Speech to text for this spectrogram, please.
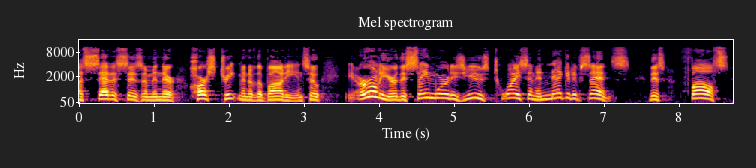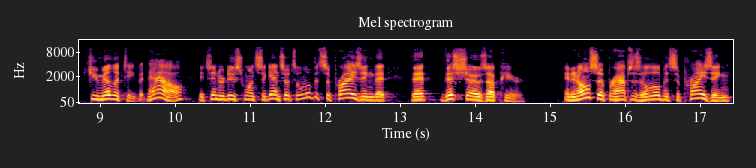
asceticism, in their harsh treatment of the body. And so earlier, this same word is used twice in a negative sense this false humility. But now it's introduced once again. So it's a little bit surprising that, that this shows up here. And it also perhaps is a little bit surprising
